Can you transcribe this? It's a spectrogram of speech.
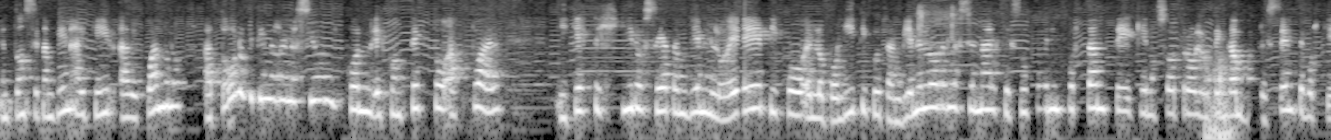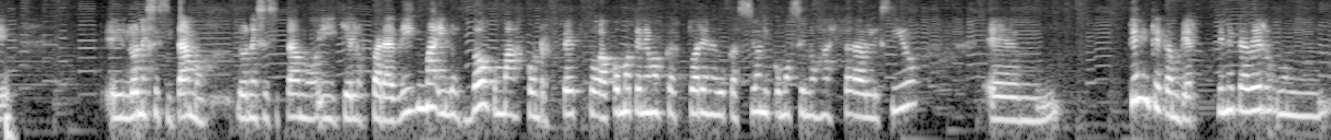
Entonces también hay que ir adecuándolo a todo lo que tiene relación con el contexto actual y que este giro sea también en lo ético, en lo político y también en lo relacional, que es súper importante que nosotros lo tengamos presente porque eh, lo necesitamos, lo necesitamos y que los paradigmas y los dogmas con respecto a cómo tenemos que actuar en educación y cómo se nos ha establecido, em, tienen que cambiar, tiene que haber un,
